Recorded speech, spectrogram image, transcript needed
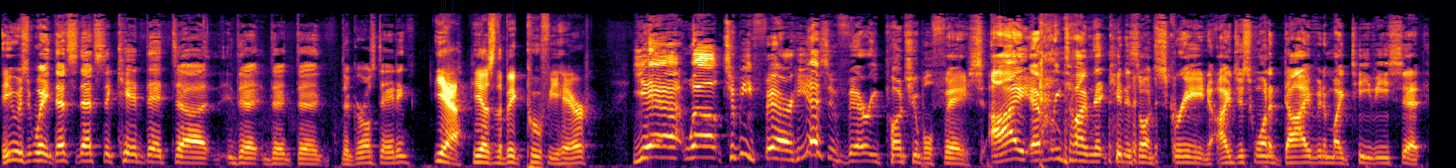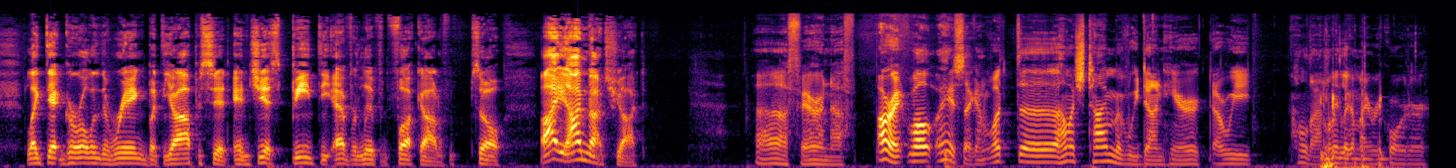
He was wait. That's that's the kid that uh, the the the the girl's dating. Yeah, he has the big poofy hair. Yeah, well, to be fair, he has a very punchable face. I every time that kid is on screen, I just want to dive into my TV set like that girl in the ring, but the opposite, and just beat the ever living fuck out of him. So I I'm not shocked. Uh, fair enough. All right. Well, wait a second. What? Uh, how much time have we done here? Are we? Hold on. Let me look at my recorder.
